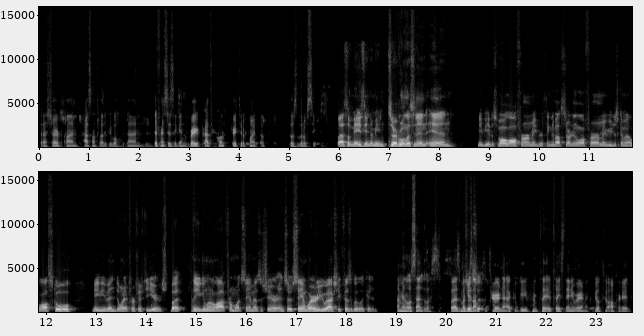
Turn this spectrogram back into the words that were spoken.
that I share and pass on to other people. And the difference is again very practical and straight to the point of those little secrets. Well, that's amazing. I mean, so everyone listening in, maybe you have a small law firm, maybe you're thinking about starting a law firm, maybe you're just coming out of law school, maybe you've been doing it for 50 years. But I think you can learn a lot from what Sam has to share. And so, Sam, where are you actually physically located? I'm in Los Angeles, but as much Okay, as I'm so- concerned, I could be placed anywhere and I could be able to operate it.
